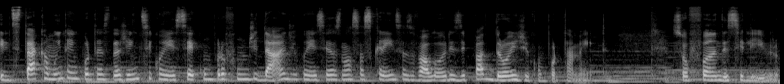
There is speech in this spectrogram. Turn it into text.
Ele destaca muito a importância da gente se conhecer com profundidade, conhecer as nossas crenças, valores e padrões de comportamento. Sou fã desse livro.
